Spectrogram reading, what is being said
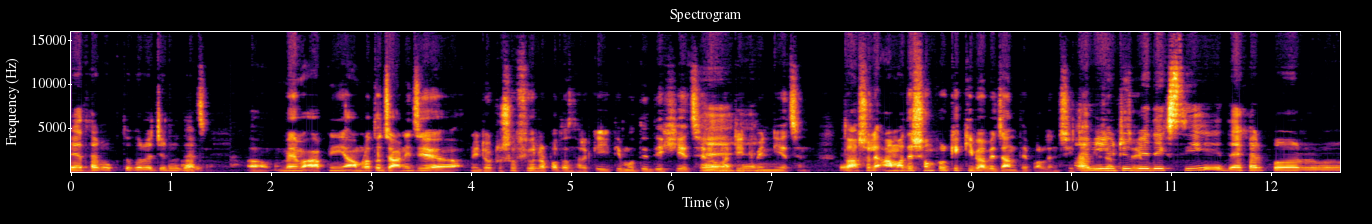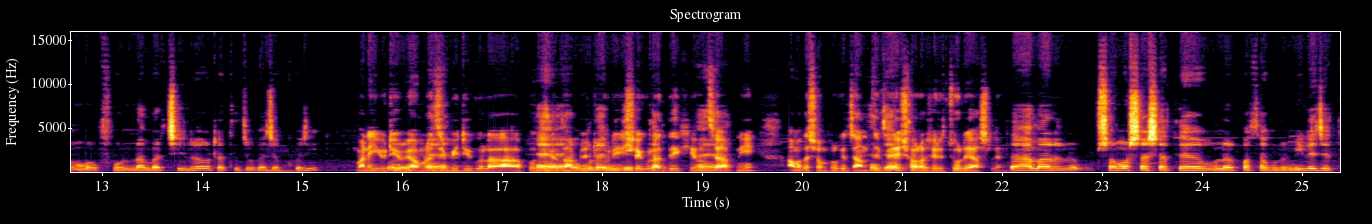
ব্যথা মুক্ত করার জন্য দেন আচ্ছা। ম্যাম আপনি আমরা তো জানি যে আপনি ডক্টর শফিউল্লাহ প্রধান স্যারকে ইতিমধ্যে দেখিয়েছেন হ্যাঁ, ওনার হ্যাঁ। ট্রিটমেন্ট নিয়েছেন। তো হ্যাঁ। আসলে আমাদের সম্পর্কে কীভাবে জানতে পারলেন সেটা আমি ইউটিউবে দেখছি দেখার পর ফোন নাম্বার ছিল ওটাতে যোগাযোগ করি। মানে ইউটিউবে আমরা যে হ্যাঁ। ভিডিওগুলা প্রতিনিয়ত হ্যাঁ, আপলোড করি সেগুলা দেখে হচ্ছে হ্যাঁ। আপনি আমাদের সম্পর্কে জানতে হ্যাঁ, পেরে সরাসরি চলে আসলেন। তো আমার সমস্যার সাথে ওনার কথাগুলো মিলে যেত।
